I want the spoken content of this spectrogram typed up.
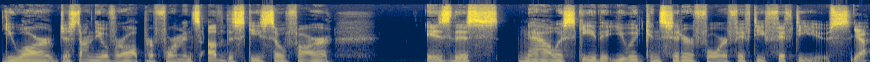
you are just on the overall performance of the ski so far, is this now a ski that you would consider for 50 50 use? Yeah,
